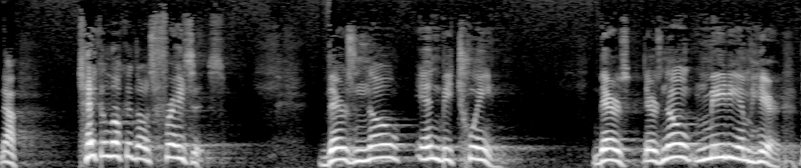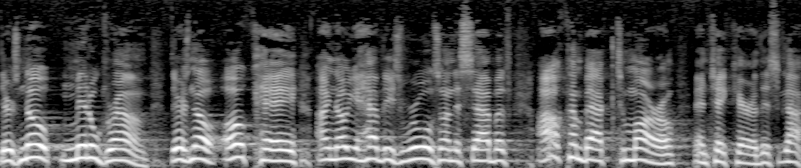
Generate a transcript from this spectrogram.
Now, take a look at those phrases. There's no in between. There's, there's no medium here. There's no middle ground. There's no, okay, I know you have these rules on the Sabbath. I'll come back tomorrow and take care of this guy.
